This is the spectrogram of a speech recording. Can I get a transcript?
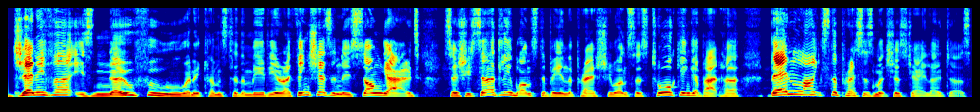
Jennifer is no fool when it comes to the media. I think she has a new song out, so she certainly wants to be in the press. She wants us talking about her. Ben likes the press as much as J Lo does.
